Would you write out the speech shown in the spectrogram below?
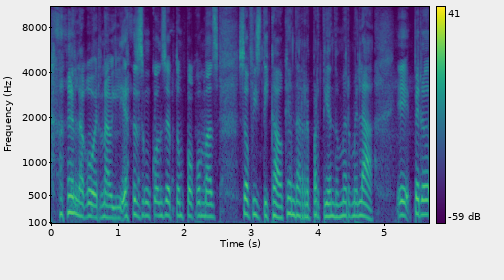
La, gobernabilidad es un concepto un poco más sofisticado que andar repartiendo mermelada. Eh, pero,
